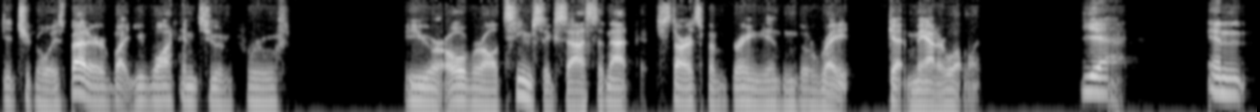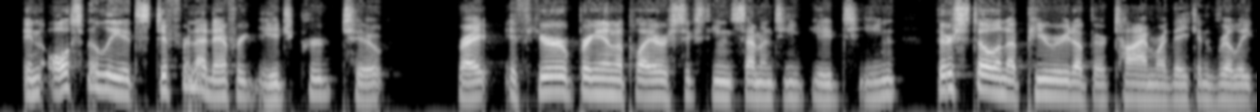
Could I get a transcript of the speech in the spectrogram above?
get your goalies better, but you want him to improve your overall team success, and that starts by bringing in the right get man or woman. Yeah, and and ultimately it's different at every age group too, right? If you're bringing in a player 16, 17, 18, they're still in a period of their time where they can really,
